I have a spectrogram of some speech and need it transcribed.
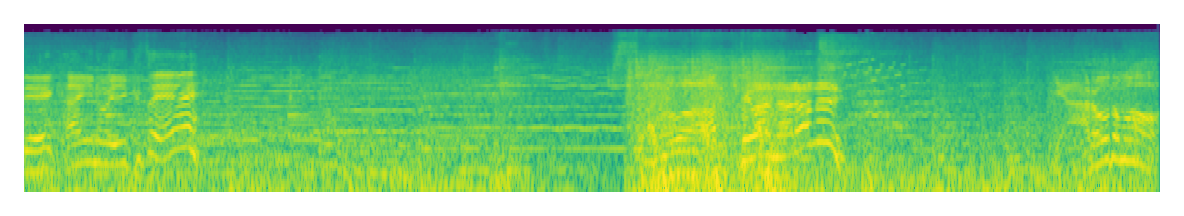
でかいの行くぜ。貴様はあってはならぬ。野郎ども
